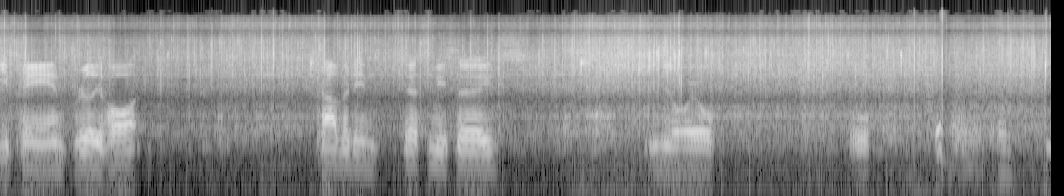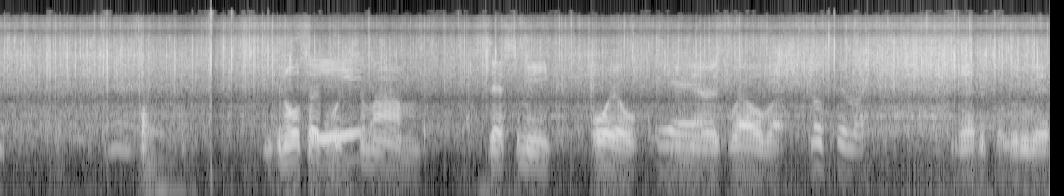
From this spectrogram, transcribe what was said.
your pan really hot, covered in sesame seeds, in the oil. Oh. You can also put some um, sesame oil in there as well, but Not too much. yeah, just a little bit.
